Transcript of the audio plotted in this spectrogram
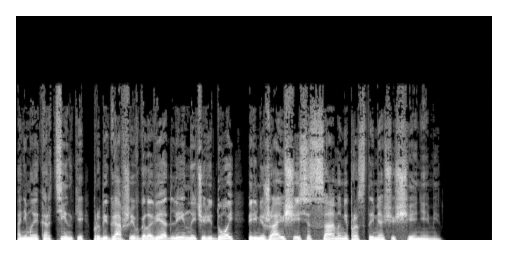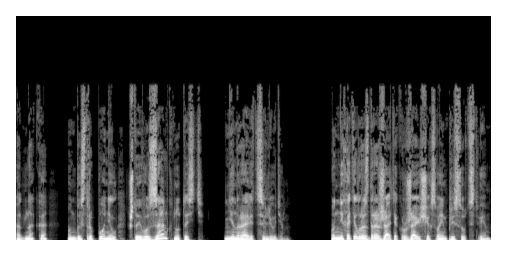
а немые картинки, пробегавшие в голове длинной чередой, перемежающиеся с самыми простыми ощущениями. Однако он быстро понял, что его замкнутость не нравится людям. Он не хотел раздражать окружающих своим присутствием.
